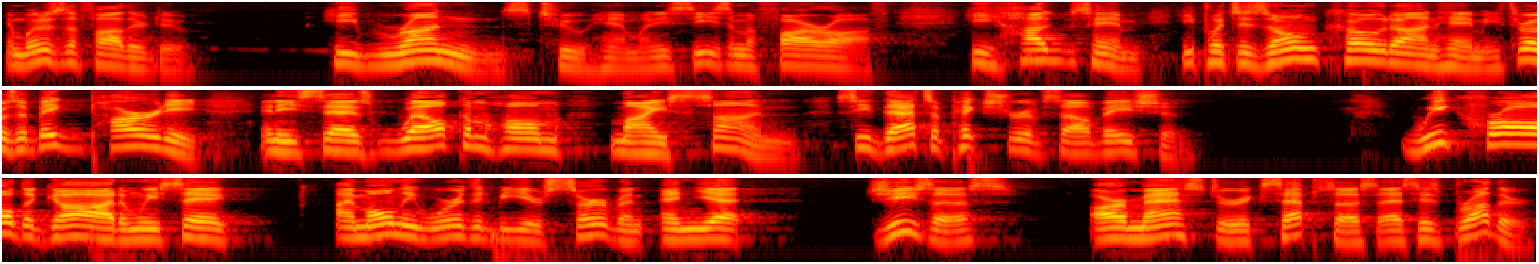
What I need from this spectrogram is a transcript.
And what does the father do? He runs to him when he sees him afar off. He hugs him. He puts his own coat on him. He throws a big party and he says, Welcome home, my son. See, that's a picture of salvation. We crawl to God and we say, I'm only worthy to be your servant, and yet Jesus, our master, accepts us as his brother.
